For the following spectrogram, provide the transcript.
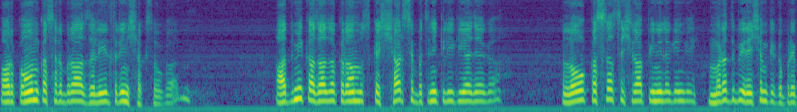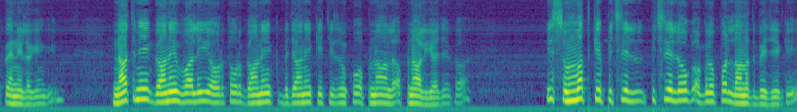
اور قوم کا سربراہ ذلیل ترین شخص ہوگا، آدمی کا اعزاز و کرام اس کے شر سے بچنے کے لیے کیا جائے گا؟ لوگ کثرت سے شراب پینے لگیں گے، مرد بھی ریشم کے کپڑے پہننے لگیں گے۔ ناچنے، گانے والی عورتوں اور گانے بجانے کی چیزوں کو اپنا اپنا لیا جائے گا۔ اس امت کے پچھلے پچھلے لوگ اگلوں پر لانت بھیجیں گے۔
